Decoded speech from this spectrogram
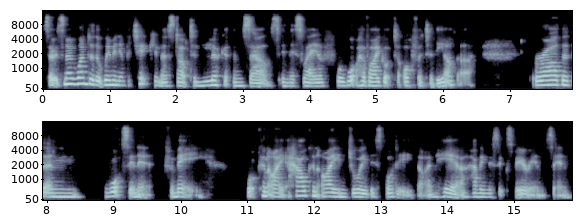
So, it's no wonder that women in particular start to look at themselves in this way of, well, what have I got to offer to the other? Rather than what's in it for me what can i how can i enjoy this body that i'm here having this experience in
